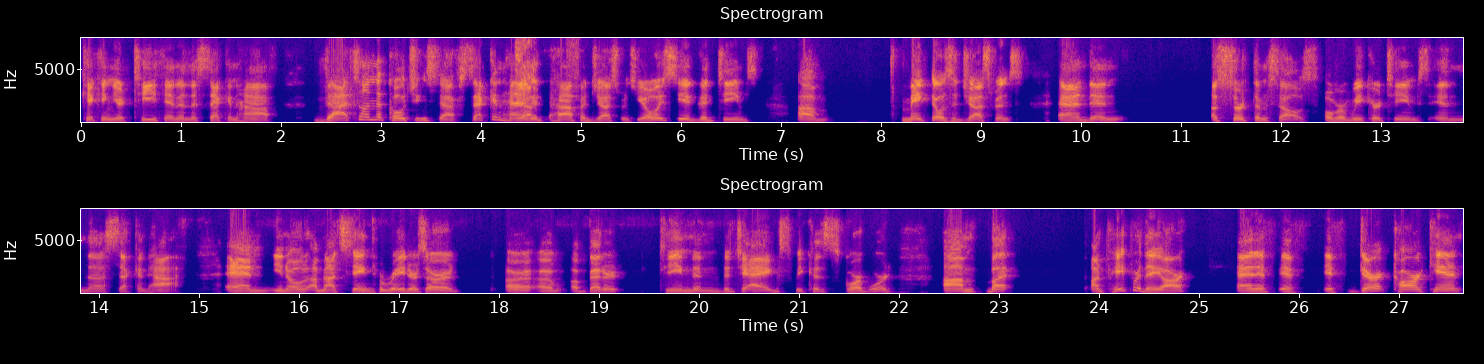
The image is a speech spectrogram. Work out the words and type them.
kicking your teeth in in the second half, that's on the coaching staff. Second half, yeah. half adjustments. You always see a good teams um, make those adjustments and then assert themselves over weaker teams in the second half. And you know, I'm not saying the Raiders are are a, a better team than the Jags because scoreboard, um, but on paper they are. And if if if Derek Carr can't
